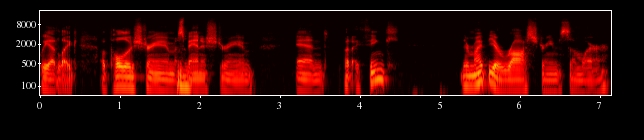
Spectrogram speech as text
we had like a Polish stream, a Mhm. Spanish stream, and but I think there might be a raw stream somewhere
